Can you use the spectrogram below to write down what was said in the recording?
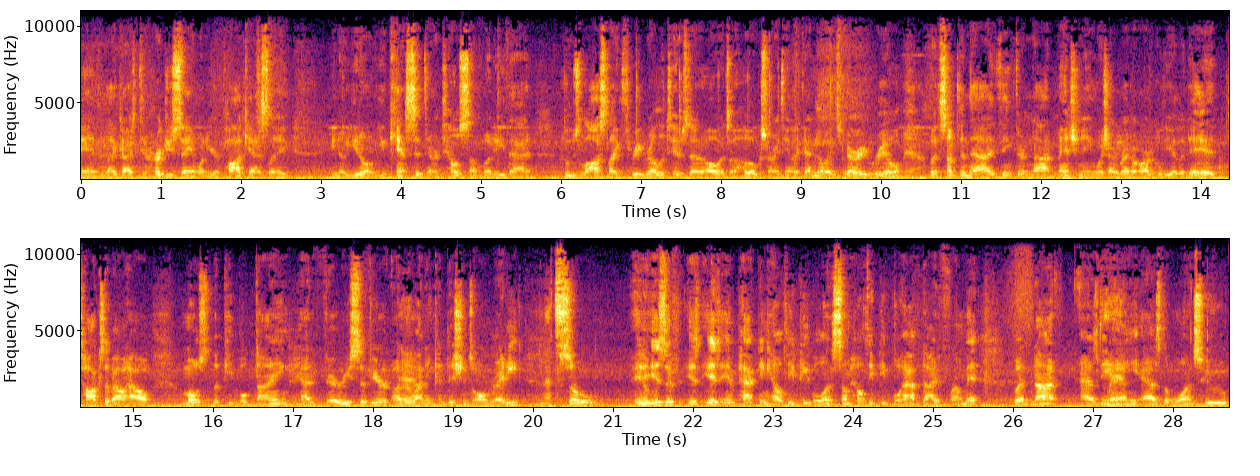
And like I heard you say in one of your podcasts, like, you know, you don't, you can't sit there and tell somebody that who's lost like three relatives that oh it's a hoax or anything like that. No, it's very real. Yeah. But something that I think they're not mentioning, which I read an article the other day, it talks about how most of the people dying had very severe underlying conditions already. and that's So it Yep. is is is impacting healthy people, and some healthy people have died from it, but not as Yeah. many as the ones who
